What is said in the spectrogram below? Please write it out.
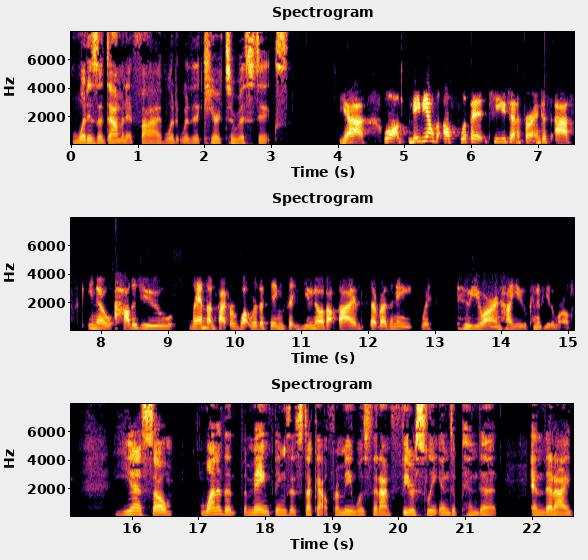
what is a dominant five what, what are the characteristics yeah well maybe i'll i'll flip it to you jennifer and just ask you know, how did you land on five or what were the things that you know about fives that resonate with who you are and how you kind of view the world? Yeah. So one of the, the main things that stuck out for me was that I'm fiercely independent and that I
